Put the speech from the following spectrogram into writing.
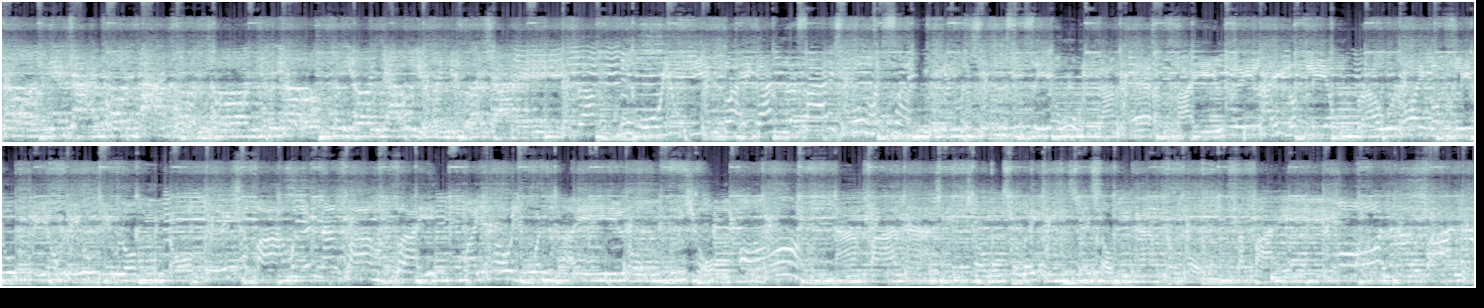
โยนเย้าโทนป้าโทนโทนทั้งโยกทั้งโยนเย้ายวนยั่วใจ เสียวงามแท้ไทยเลื่อยไหลลดเลี้ยว เราร้อยก่อนเกลียวเกลียวเกลียวเกลียวลมดอกเอ้ยชะบาเหมือนนางฟ้ามาไกล มาเย้ายวนให้หลงชมอ๋อนางฟ้าหน้าชื่นชมสวยจริงสวยสมงามของผมสบายอ๋อนางฟ้าหน้า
